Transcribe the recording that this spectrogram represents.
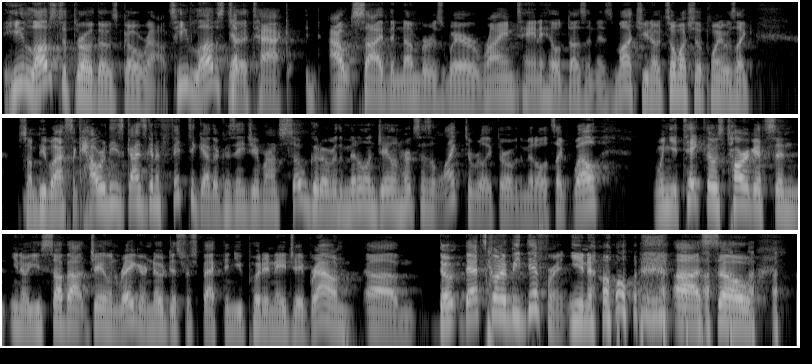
he loves to throw those go routes. He loves to Yep. attack outside the numbers where Ryan Tannehill doesn't as much. You know, it's so much to the point it was like some people ask like, how are these guys going to fit together? Because AJ Brown's so good over the middle, and Jalen Hurts doesn't like to really throw over the middle. It's like, well, when you take those targets and you know you sub out Jalen Reagor, no disrespect, and you put in AJ Brown, um, th- that's going to be different, you know. uh, so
